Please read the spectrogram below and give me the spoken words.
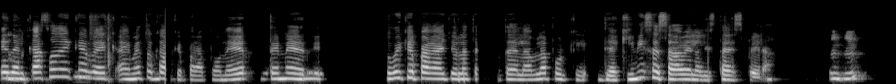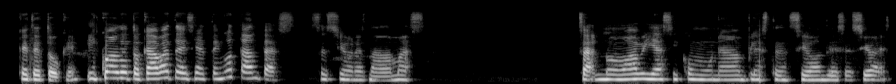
En el caso de Quebec, a mí me tocaba que para poner, tener, tuve que pagar yo la terapeuta del habla porque de aquí ni se sabe la lista de espera uh -huh. Que te toque. Y cuando tocaba te decía, tengo tantas sesiones nada más. O sea, no había así como una amplia extensión de sesiones.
